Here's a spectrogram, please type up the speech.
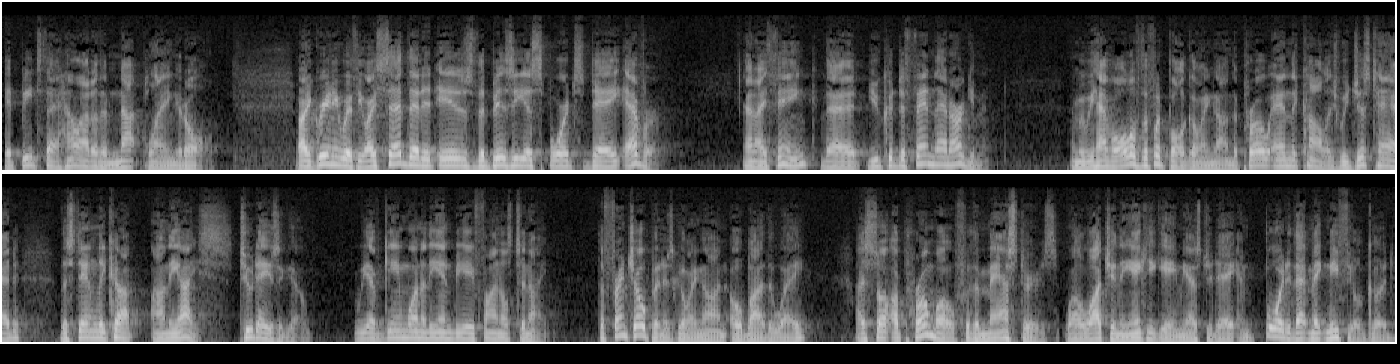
It beats the hell out of them not playing at all. All right, Greeny with you. I said that it is the busiest sports day ever. And I think that you could defend that argument. I mean, we have all of the football going on, the pro and the college. We just had the Stanley Cup on the ice two days ago. We have game one of the NBA Finals tonight. The French Open is going on, oh, by the way. I saw a promo for the Masters while watching the Yankee game yesterday, and boy, did that make me feel good.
